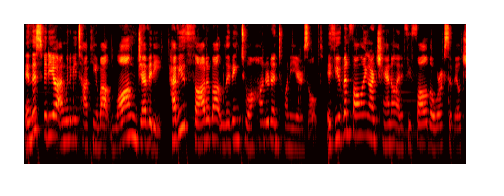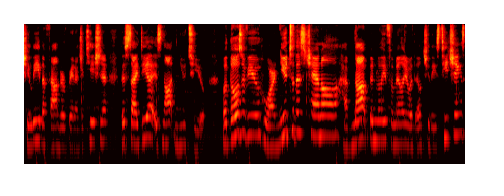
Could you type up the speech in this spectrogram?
In this video, I'm going to be talking about longevity. Have you thought about living to 120 years old? If you've been following our channel and if you follow the works of Ilchi Lee, the founder of Brain Education, this idea is not new to you. But those of you who are new to this channel, have not been really familiar with Ilchi Lee's teachings,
